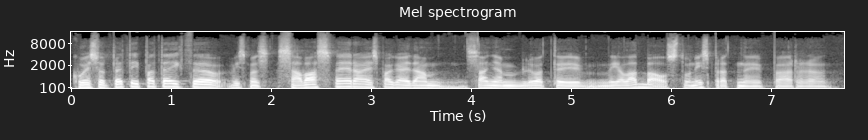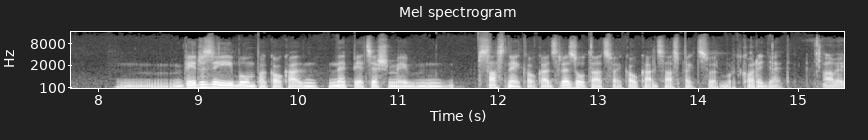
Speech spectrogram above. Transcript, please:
Ko es varu pretī pateikt? Vismaz savā sfērā es pagaidām saņemu ļoti lielu atbalstu un izpratni par virzību un par kaut kādu nepieciešamību sasniegt kaut kādus rezultātus vai kaut kādus aspektus varbūt koriģēt. Labi,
